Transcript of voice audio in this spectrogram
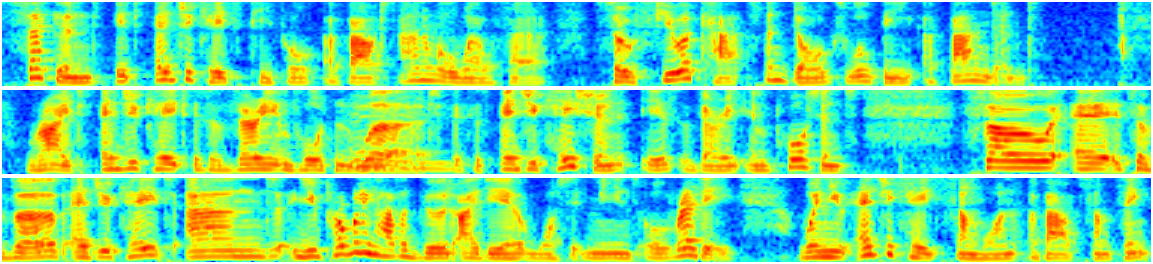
Second, it educates people about animal welfare, so fewer cats and dogs will be abandoned. Right, educate is a very important word mm. because education is very important. So uh, it's a verb, educate, and you probably have a good idea what it means already. When you educate someone about something,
